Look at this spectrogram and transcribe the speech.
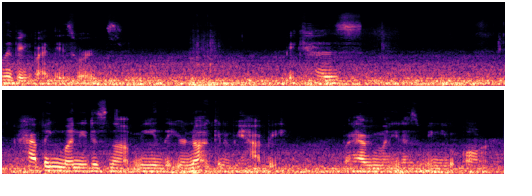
living by these words. Because having money does not mean that you're not going to be happy, but having money doesn't mean you are.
